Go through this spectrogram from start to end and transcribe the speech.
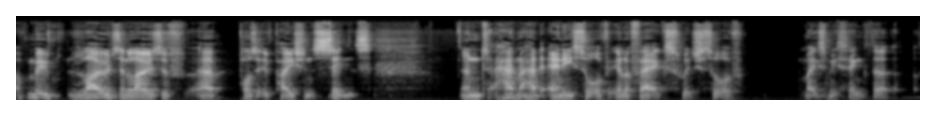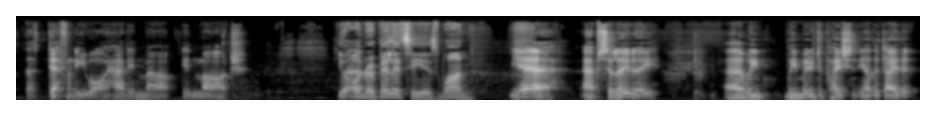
I've moved loads and loads of uh, positive patients since, and haven't had any sort of ill effects, which sort of makes me think that that's definitely what I had in Mar- in March. your uh, honourability is one. Yeah, absolutely. Uh, we we moved a patient the other day that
